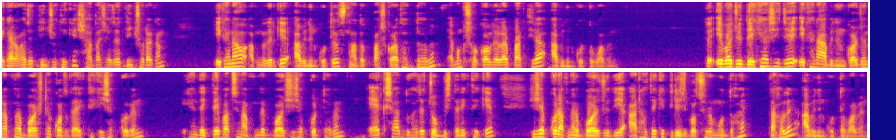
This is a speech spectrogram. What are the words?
এগারো হাজার তিনশো থেকে সাতাশ হাজার তিনশো টাকা। এখানেও আপনাদেরকে আবেদন করতে স্নাতক পাশ করা থাকতে হবে এবং সকল জেলার প্রার্থীরা আবেদন করতে পারবেন। তো এবার যদি দেখে আসি যে এখানে আবেদন করার জন্য আপনার বয়সটা কত তারিখ থেকে হিসাব করবেন, এখানে দেখতেই পাচ্ছেন আপনাদের বয়স হিসাব করতে হবে এক সাত দু তারিখ থেকে। হিসাব করে আপনার বয়স যদি আঠারো থেকে তিরিশ বছরের মধ্যে হয়, তাহলে আবেদন করতে পারবেন।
